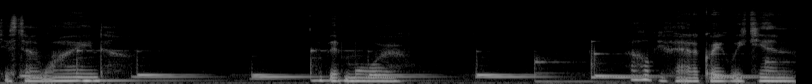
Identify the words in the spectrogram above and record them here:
Just unwind a bit more. I hope you've had a great weekend.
